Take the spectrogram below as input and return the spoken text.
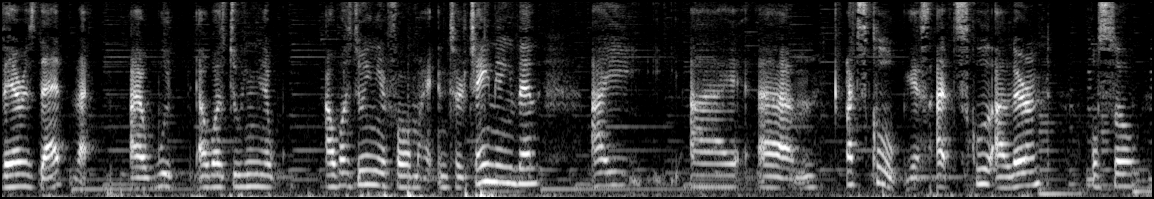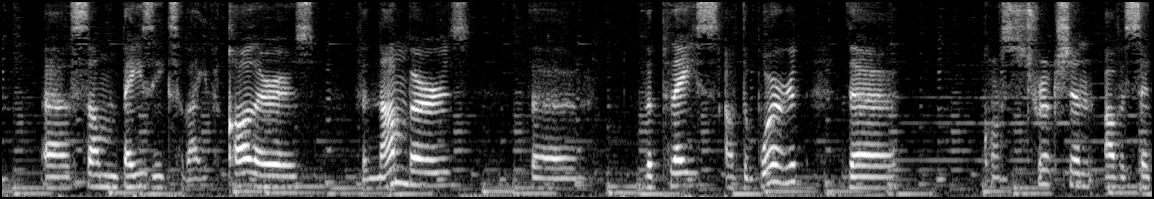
there is that. Like I would, I was doing it. I was doing it for my entertaining. Then I, I um at school. Yes, at school I learned also uh, some basics like the colors, the numbers, the the place of the word, the construction of a set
